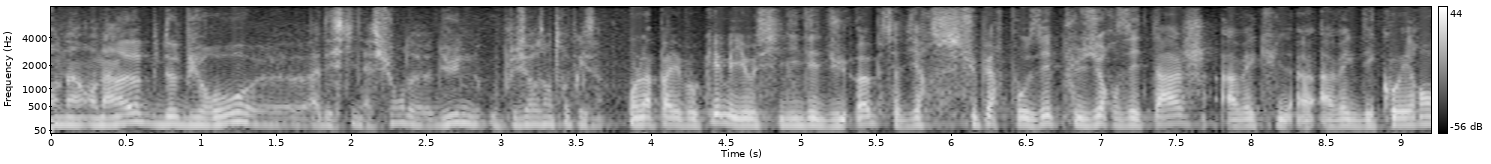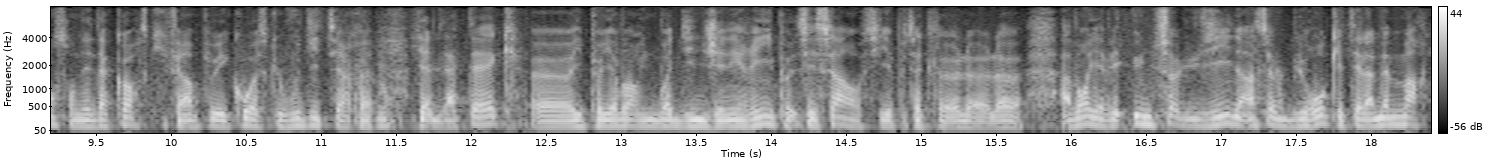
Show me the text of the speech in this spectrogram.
en un, un, hub de bureaux euh, à destination d'une ou plusieurs entreprises. On ne l'a pas évoqué, mais il y a aussi l'idée du hub, c'est-à-dire superposer plusieurs étages avec, une, euh, avec des cohérences. On est d'accord, ce qui fait un peu écho à ce que vous dites. Il y a de la tech, euh, il peut y avoir une boîte d'ingénierie, c'est ça aussi. Peut-être le, avant, il y avait une seule usine, un seul bureau qui était la même marque.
